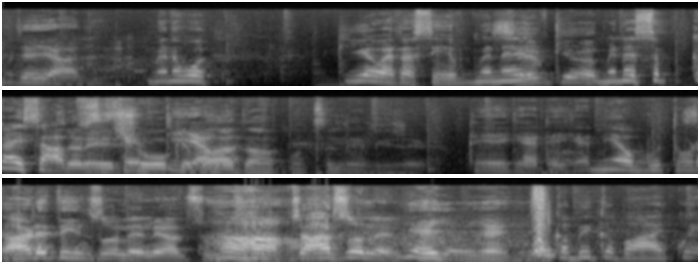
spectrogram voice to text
मुझे याद है। मैंने वो किया हुआ था सेव मैंने सेव किया मैंने सबका हिसाब से शो सेव के किया हुआ। बाद आप मुझसे ले लीजिएगा। ठीक है ठीक है। नहीं अब वो थोड़ा साढ़े तीन सौ ले लें आप हाँ, हाँ, चार सौ ले लें। यही यही यही। कभी कभार कोई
